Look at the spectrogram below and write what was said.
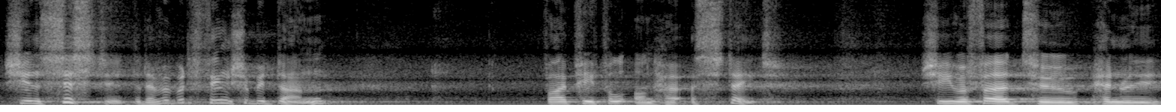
She insisted that everything should be done by people on her estate. She referred to Henry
